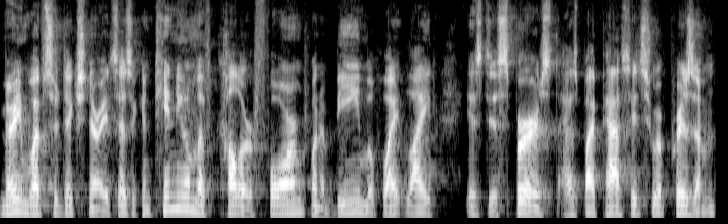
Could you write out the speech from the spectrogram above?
Merriam Webster Dictionary, it says a continuum of color formed when a beam of white light is dispersed as by passage through a prism.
